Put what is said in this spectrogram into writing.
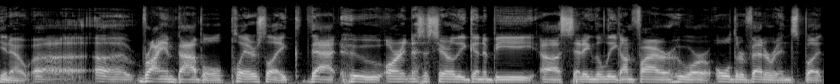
you know, uh, uh, Ryan Babel, players like that who aren't necessarily going to be uh, setting the league on fire, who are older veterans, but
